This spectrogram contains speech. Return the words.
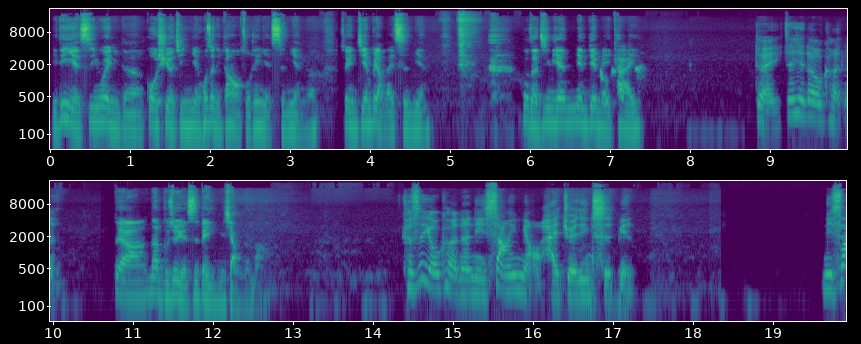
一定也是因为你的过去的经验，或者你刚好昨天也吃面了，所以你今天不想再吃面，或者今天面店没开。对，这些都有可能。对啊，那不就也是被影响了吗？可是有可能你上一秒还决定吃面，你上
